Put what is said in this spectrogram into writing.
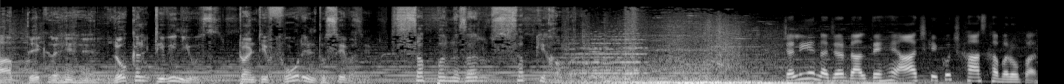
आप देख रहे हैं local TV news 24 four into seven. सब पर नज़र, सबकी खबर। चलिए नज़र डालते हैं आज के कुछ खास खबरों पर।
